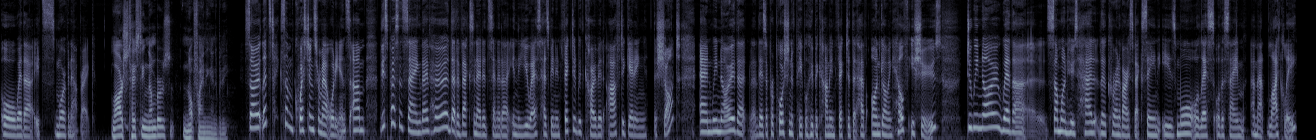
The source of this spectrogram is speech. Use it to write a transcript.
or whether it's more of an outbreak? Large testing numbers, not finding anybody. So let's take some questions from our audience. Um, this person's saying they've heard that a vaccinated senator in the US has been infected with COVID after getting the shot. And we know that there's a proportion of people who become infected that have ongoing health issues. Do we know whether uh, someone who's had the coronavirus vaccine is more or less or the same amount likely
